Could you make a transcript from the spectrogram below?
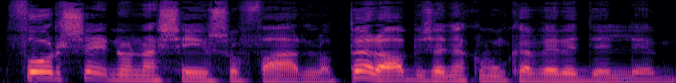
forse non ha senso farlo, però bisogna comunque avere delle,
